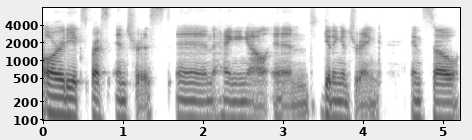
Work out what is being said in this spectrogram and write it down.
already expressed interest in hanging out and getting a drink And so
